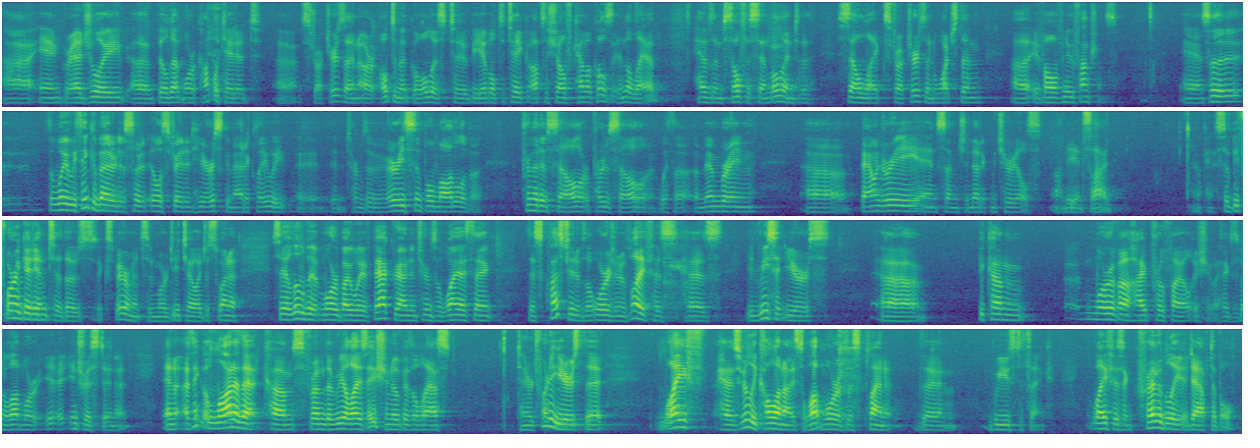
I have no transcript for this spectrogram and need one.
uh, and gradually uh, build up more complicated uh, structures. And our ultimate goal is to be able to take off the shelf chemicals in the lab, have them self assemble into cell like structures, and watch them uh, evolve new functions. And so the way we think about it is sort of illustrated here schematically. We, in terms of a very simple model of a primitive cell or protocell with a, a membrane uh, boundary and some genetic materials on the inside. Okay, so before I get into those experiments in more detail, I just want to say a little bit more by way of background in terms of why I think this question of the origin of life has, has in recent years, uh, become uh, more of a high profile issue. I think there's been a lot more interest in it. And I think a lot of that comes from the realization over the last 10 or 20 years that life has really colonized a lot more of this planet than we used to think. Life is incredibly adaptable.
